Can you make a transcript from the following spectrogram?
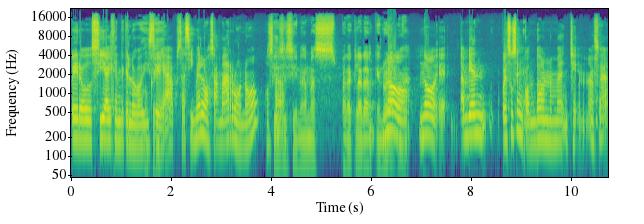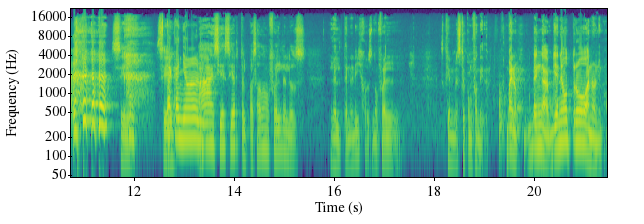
Pero sí hay gente que luego dice, ah, pues así me los amarro, ¿no? O sí, sea, sí, sí, nada más para aclarar que no, no, era para... no, eh, también, pues usen condón, no manchen. O sea, Sí, sí. Está cañón. Ah, sí, es cierto. El pasado fue el de los. el del tener hijos, no fue el. Es que me estoy confundido. Bueno, venga, viene otro anónimo.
